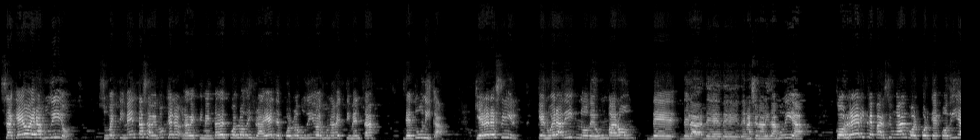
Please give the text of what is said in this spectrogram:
Saqueo era judío, su vestimenta, sabemos que la, vestimenta del pueblo de Israel, del pueblo judío, es una vestimenta de túnica. Quiere decir que no era digno de un varón de, la, de, de nacionalidad judía correr y treparse un árbol porque podía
